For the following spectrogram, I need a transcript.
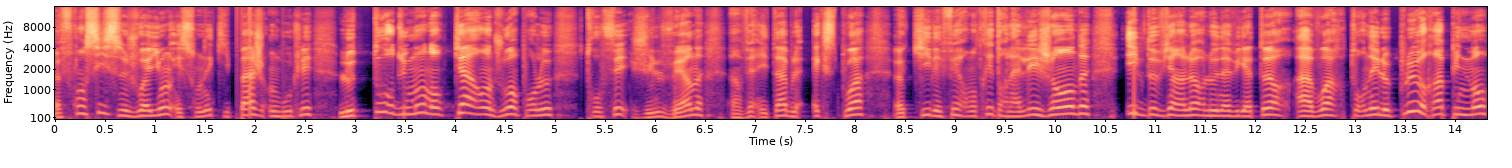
euh, Francis Joyon et son équipage ont bouclé le tour du monde en 40 jours pour le trophée Jules Verne, un véritable exploit euh, qui les fait rentrer dans la légende. Il devient alors le navigateur à avoir tourné le plus rapidement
